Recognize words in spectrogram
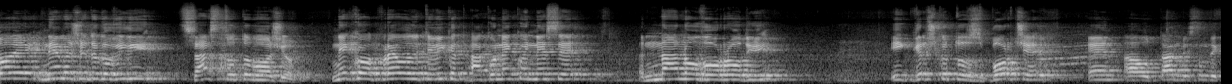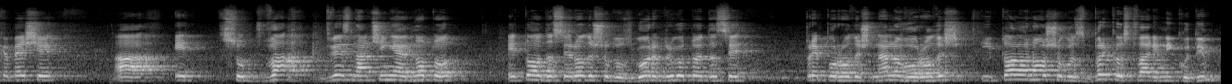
тој не може да го види Царството Божјо. Некои от преводите викат, ако некой не се наново роди, и гръцкото зборче ен аутан, мислам дека беше, а, е со два, две значења. Едното е тоа да се родиш од озгоре, другото е да се препородиш, наново родиш и тоа е оно што го збрка ствари Никодим,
